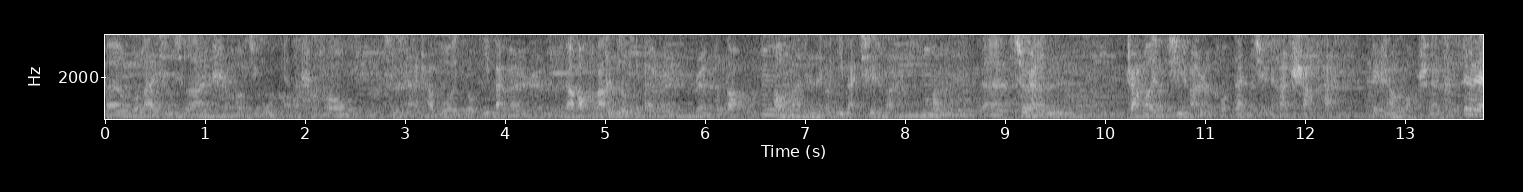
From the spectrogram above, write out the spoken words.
嗯，我来新西兰的时候，九五年的时候，新西兰差不多有一百万人，然后奥克兰有一百万人不到，奥克兰现在有一百七十万人口。呃，虽然涨了有七十万人口，但你去看上海。北上广深，真的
